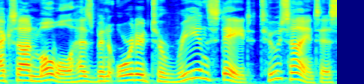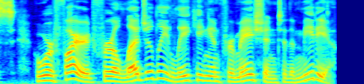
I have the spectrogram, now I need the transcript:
ExxonMobil has been ordered to reinstate two scientists who were fired for allegedly leaking information to the media.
